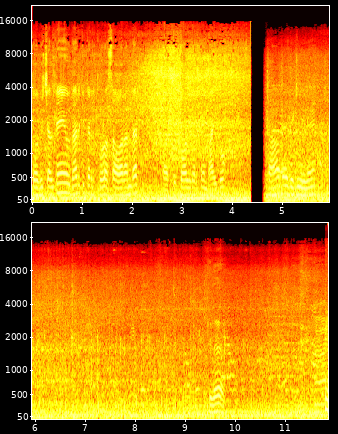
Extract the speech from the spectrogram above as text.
तो अभी चलते हैं उधर की तरफ़ थोड़ा सा और अंदर और फिर कॉल करते हैं भाई को। कहाँ गए दिख नहीं रहे? किधर? तो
